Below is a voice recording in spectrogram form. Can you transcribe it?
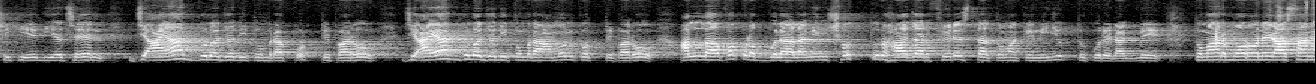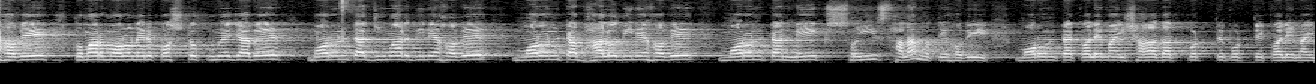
শিখিয়ে দিয়েছেন। যে আয়াতগুলো যদি তোমরা পড়তে পারো, যে আয়াতগুলো যদি তোমরা আমল করতে পারো, আল্লাহ পাক রব্বুল আলমিন সত্তর হাজার ফেরেস্তা তোমাকে নিযুক্ত করে রাখবে। তোমার মরণের আসান হবে, তোমার মরণের কষ্ট কমে যাবে, মরণটা জুমার দিনে হবে, মরণটা ভালো দিনে হবে মরণটা নেক, সহি সালাম হতে হবে। মরণটা কলেমাই শাহাদাত পড়তে পড়তে কলেমাই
